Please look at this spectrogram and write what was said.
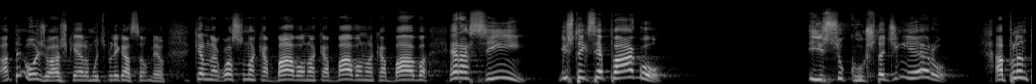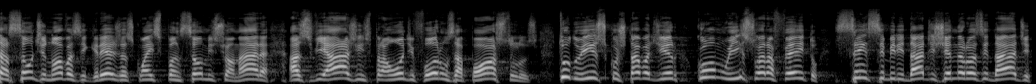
até hoje eu acho que era multiplicação mesmo. Aquele negócio não acabava, não acabava, não acabava. Era assim. Isso tem que ser pago. Isso custa dinheiro. A plantação de novas igrejas com a expansão missionária, as viagens para onde foram os apóstolos, tudo isso custava dinheiro. Como isso era feito? Sensibilidade e generosidade.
